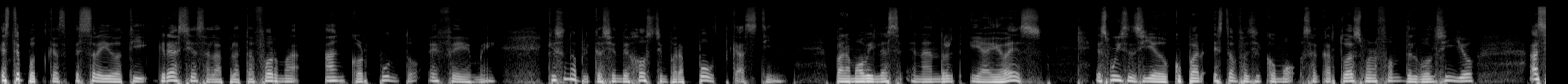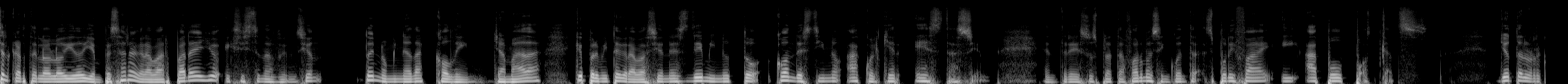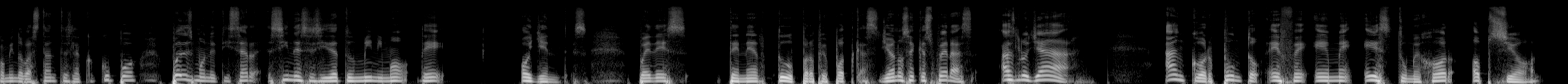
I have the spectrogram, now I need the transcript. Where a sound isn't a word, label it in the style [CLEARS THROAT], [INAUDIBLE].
Este podcast es traído a ti gracias a la plataforma Anchor.fm, que es una aplicación de hosting para podcasting para móviles en Android y iOS. Es muy sencillo de ocupar, es tan fácil como sacar tu smartphone del bolsillo, acercártelo al oído y empezar a grabar. Para ello existe una función denominada Calling, llamada que permite grabaciones de minuto con destino a cualquier estación. Entre sus plataformas se encuentra Spotify y Apple Podcasts. Yo te lo recomiendo bastante, es la que ocupo. Puedes monetizar sin necesidad de un mínimo de oyentes. Puedes tener tu propio podcast. Yo no sé qué esperas. Hazlo ya. Anchor.fm es tu mejor opción.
